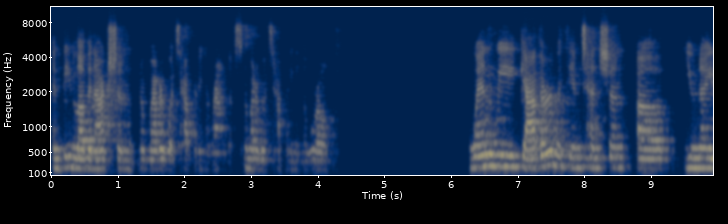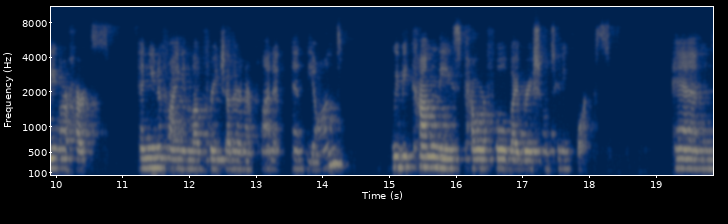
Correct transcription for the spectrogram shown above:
and be love in action no matter what's happening around us, no matter what's happening in the world. When we gather with the intention of uniting our hearts and unifying in love for each other and our planet and beyond, we become these powerful vibrational tuning forks. And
